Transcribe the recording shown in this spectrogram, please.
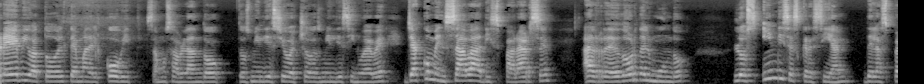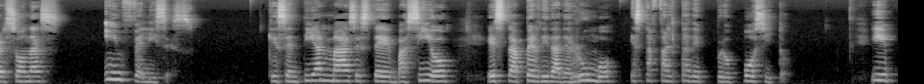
previo a todo el tema del COVID, estamos hablando 2018, 2019, ya comenzaba a dispararse alrededor del mundo, los índices crecían de las personas infelices, que sentían más este vacío, esta pérdida de rumbo, esta falta de propósito. Y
